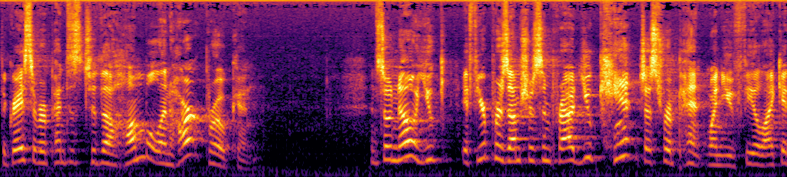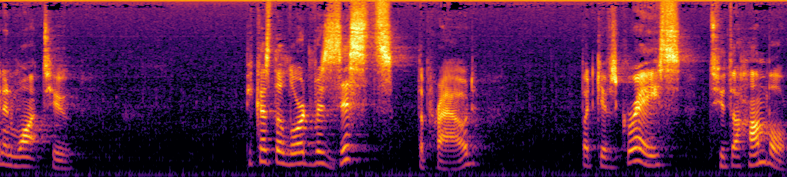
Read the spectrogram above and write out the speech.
the grace of repentance, to the humble and heartbroken. And so, no, you, if you're presumptuous and proud, you can't just repent when you feel like it and want to. Because the Lord resists the proud, but gives grace to the humble.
